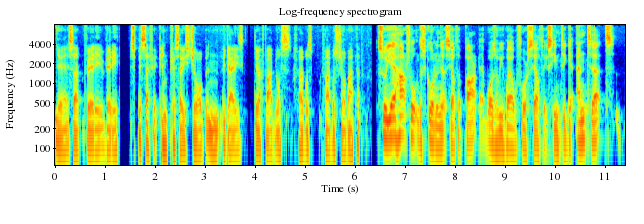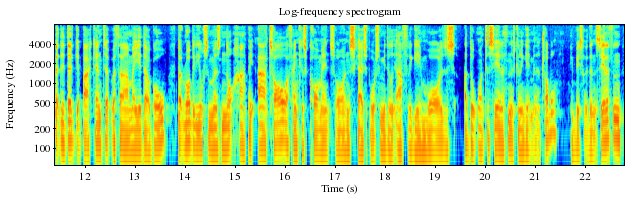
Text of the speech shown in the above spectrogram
Yeah, it's a very, very specific and precise job, and the guys do a fabulous, fabulous, fabulous job at it. So yeah, Hearts opened the scoring there at Celtic Park. It was a wee while before Celtic seemed to get into it, but they did get back into it with a Maeda goal. But Robbie Neilson was not happy at all. I think his comments on Sky Sports immediately after the game was, "I don't want to say anything that's going to get me into trouble." He basically didn't say anything,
